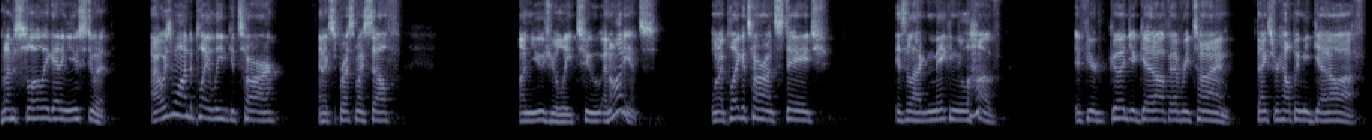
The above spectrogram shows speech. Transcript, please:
but I'm slowly getting used to it. I always wanted to play lead guitar and express myself unusually to an audience. When I play guitar on stage, it's like making love. If you're good, you get off every time. Thanks for helping me get off.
